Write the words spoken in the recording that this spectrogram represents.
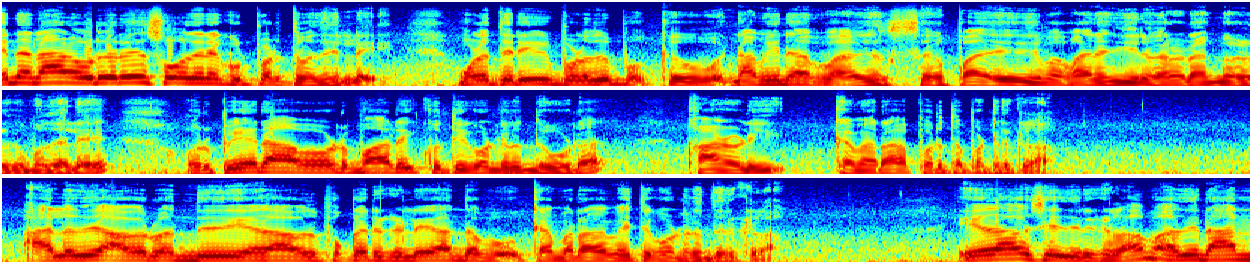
என்ன நான் ஒரு தடவை சோதனைக்கு உட்படுத்துவதில்லை. உங்களுக்கு தெரியும் இப்பொழுது நவீன பதினஞ்சு இரு வருடங்களுக்கு முதலே ஒரு பேனாவோடு மாதிரி குத்தி கொண்டிருந்து கூட காணொளி கேமரா பொருத்தப்பட்டிருக்கலாம். அல்லது அவர் வந்து ஏதாவது பொக்கெட்டுக்குள்ளே அந்த கேமராவை வைத்து கொண்டிருந்திருக்கலாம். ஏதாவது செய்திருக்கலாம். அது நான்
